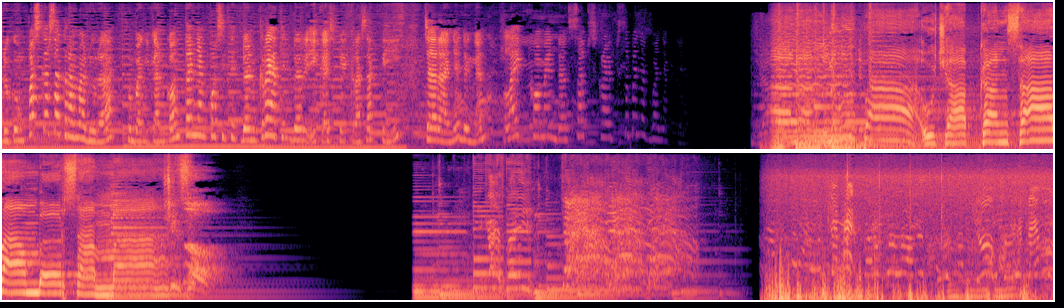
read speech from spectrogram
dukung Paskar Sakra Madura membagikan konten yang positif dan kreatif dari IKSP Kerasakti. Caranya dengan like, comment, dan subscribe sebanyak-banyaknya. Jangan lupa ucapkan salam bersama. Balas,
